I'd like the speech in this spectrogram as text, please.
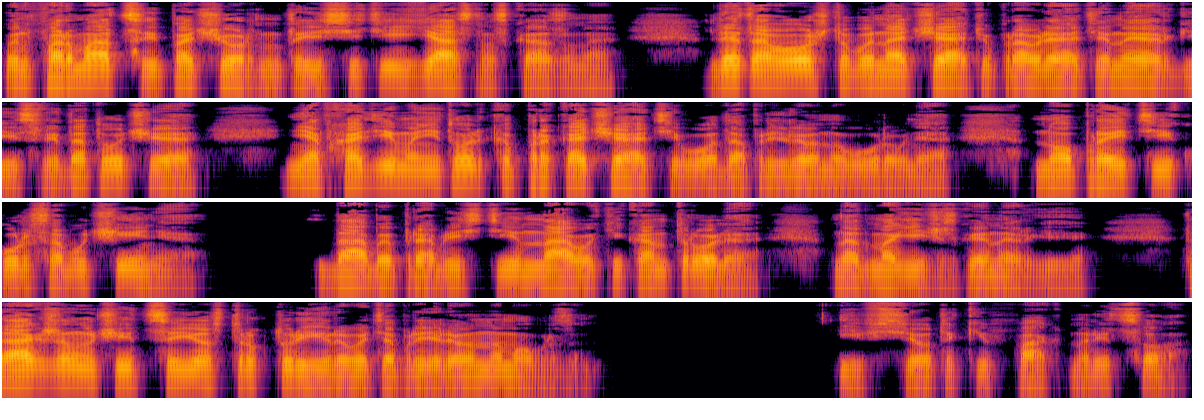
В информации, подчеркнутой из сети, ясно сказано. Для того, чтобы начать управлять энергией средоточия, необходимо не только прокачать его до определенного уровня, но пройти курс обучения, дабы приобрести навыки контроля над магической энергией, также научиться ее структурировать определенным образом. И все-таки факт налицо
